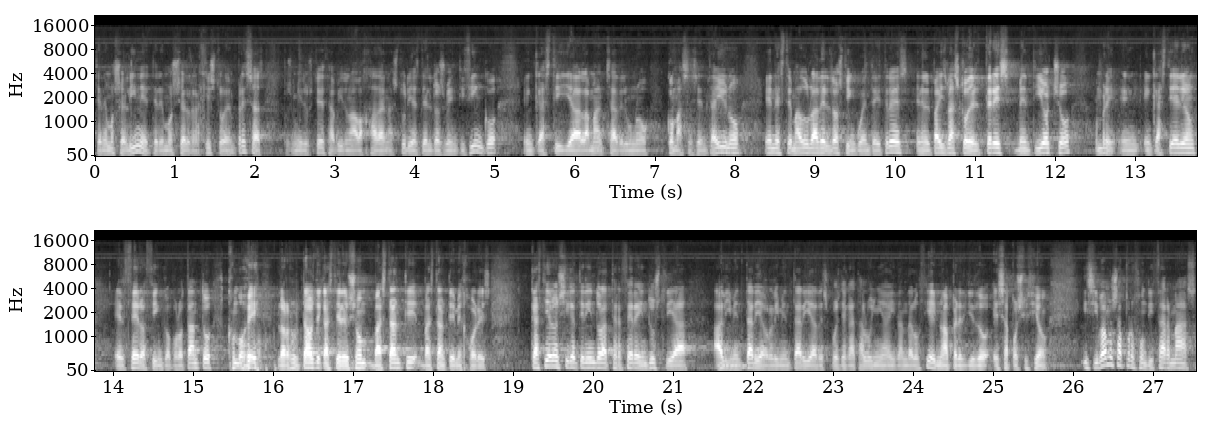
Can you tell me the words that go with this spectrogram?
tenemos el INE, tenemos el registro de empresas. Pues mire usted, ha habido una bajada en Asturias del 2,25, en Castilla-La Mancha del 1,61, en Extremadura del 2,53, en el País Vasco del 3,28, hombre, en, en, Castilla y León el 0,5. Por lo tanto, como ve, los resultados de Castilla y León son bastante, bastante mejores. Castilla y León sigue teniendo la tercera industria alimentaria, agroalimentaria después de Cataluña y de Andalucía y no ha perdido esa posición. Y si vamos a profundizar más,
